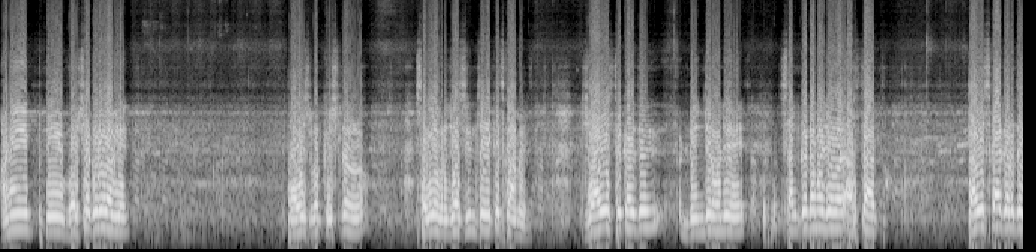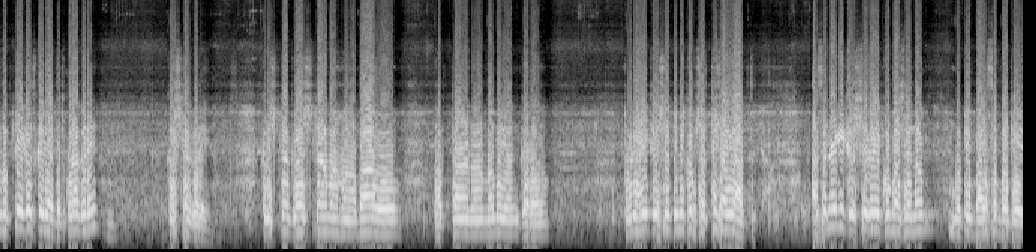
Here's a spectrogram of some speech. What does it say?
आणि ते वर्षा करू लागले. त्यावेळेस मग कृष्ण सगळे ब्रजवासींचं एकच काम आहे. ज्यावेळेस ते काहीतरी डेंजर म्हणजे संकटामध्ये जेव्हा असतात त्यावेळेस काय करत फक्त एकच कडे येतात कोणाकडे? कृष्णाकडे. कृष्ण कृष्ण महाबाहो भक्तानाम मभयंकर तुम्ही हे कृष्ण तुम्ही खूप शक्तिशाली आहात. असं नाही की कृष्णाकडे खूप असे ना मोठे बायसप होते.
